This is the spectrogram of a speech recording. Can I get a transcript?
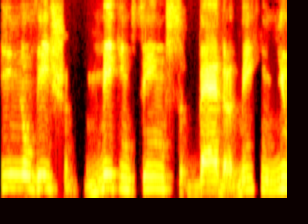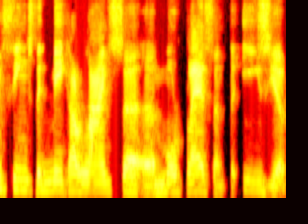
innovation, making things better, making new things that make our lives uh, uh, more pleasant, easier,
